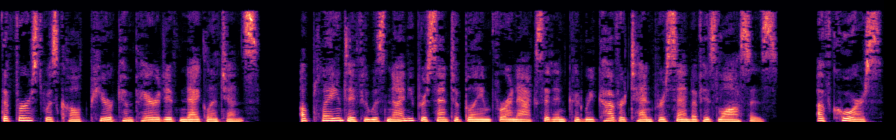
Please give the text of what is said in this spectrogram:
The first was called pure comparative negligence. A plaintiff who was 90% to blame for an accident could recover 10% of his losses. Of course,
